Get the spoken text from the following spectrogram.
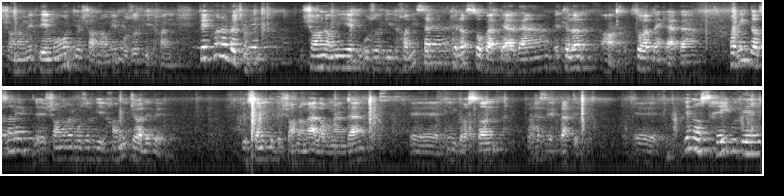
شاهنامه دموت یا شاهنامه بزرگ ایلخانی فکر کنم راجع به شاهنامه بزرگ ایلخانی سر هم کلاس صحبت کردم. اطلاع آه صحبت نکردم. خب این داستان شاهنامه بزرگ ایلخانی جالبه. دوستانی که به شاهنامه علاقمندن این داستان پر از عبرته. یه نسخه ای بوده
